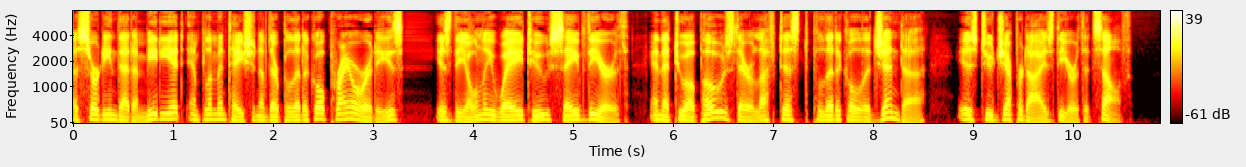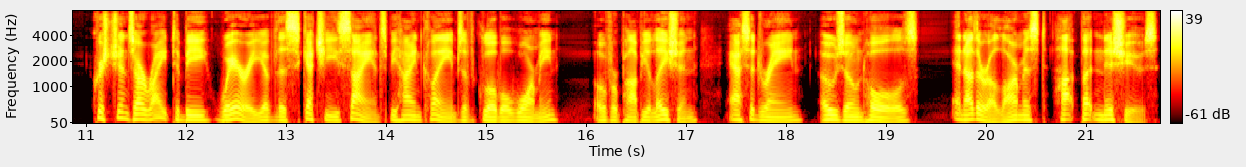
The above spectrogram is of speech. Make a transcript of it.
asserting that immediate implementation of their political priorities is the only way to save the earth, and that to oppose their leftist political agenda is to jeopardize the earth itself. Christians are right to be wary of the sketchy science behind claims of global warming, overpopulation, acid rain, ozone holes, and other alarmist hot button issues,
